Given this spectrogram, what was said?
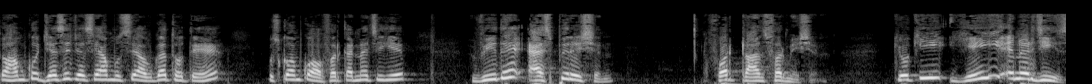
तो हमको जैसे जैसे हम उससे अवगत होते हैं, उसको हमको ऑफ़र करना चाहिए। With a aspiration for transformation क्योंकि यही एनर्जीज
